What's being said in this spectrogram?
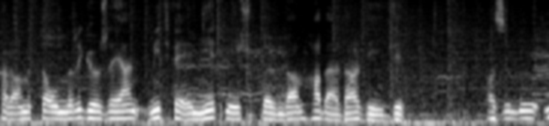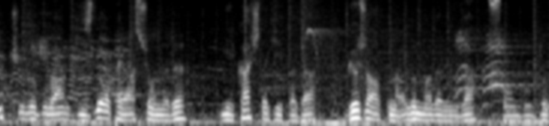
karanlıkta onları gözleyen MIT ve emniyet mensuplarından haberdar değildi. Hazırlığı 3 yılı bulan gizli operasyonları birkaç dakikada gözaltına alınmalarıyla son buldu.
